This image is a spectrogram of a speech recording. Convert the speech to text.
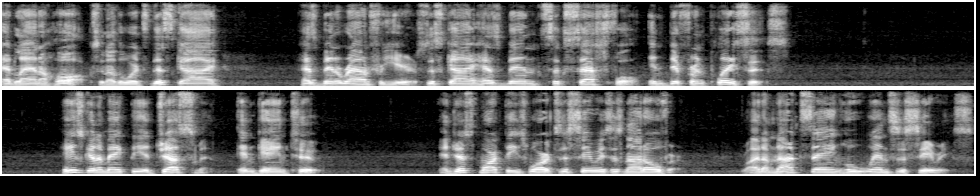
Atlanta Hawks, in other words, this guy has been around for years. This guy has been successful in different places. He's going to make the adjustment in game two. And just mark these words this series is not over, right? I'm not saying who wins the series,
